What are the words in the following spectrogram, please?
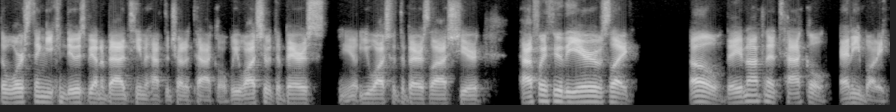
the worst thing you can do is be on a bad team and have to try to tackle. We watched it with the Bears. You know, you watched with the Bears last year. Halfway through the year, it was like, oh, they're not going to tackle anybody.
